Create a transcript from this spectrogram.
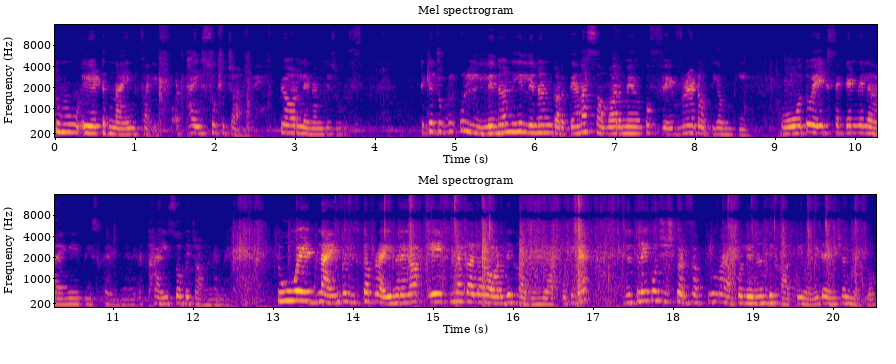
टू एट नाइन फाइव अट्ठाईस सौ पचानवे प्योर लिनन के सूट। ठीक है, जो बिल्कुल लिनन ही लिनन करते हैं ना समर में उनको फेवरेट होती है उनकी। वो तो एक सेकेंड नहीं लगाएँगे ये पीस खरीदने में, अट्ठाईस सौ पचानवे में। टू एट नाइन पर जिसका प्राइस रहेगा, एक मैं कलर और दिखा दूँगी आपको, ठीक है? जितनी कोशिश कर सकती हूँ, मैं आपको लिनन दिखाती रहूँगी टेंशन मत लो।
